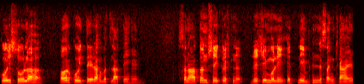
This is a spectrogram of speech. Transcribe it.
कोई सोलह और कोई तेरह बतलाते हैं। सनातन श्री कृष्ण ऋषि मुनि इतनी भिन्न संख्याएँ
